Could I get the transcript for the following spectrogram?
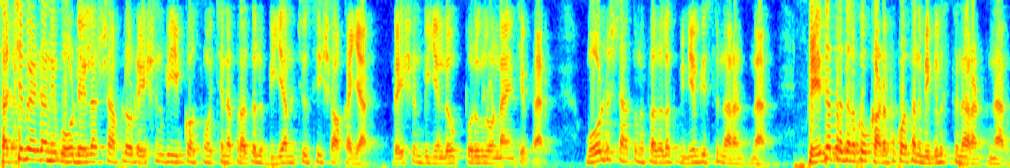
సత్యవేడలోని ఓ డీలర్ షాప్లో రేషన్ బియ్యం కోసం వచ్చిన ప్రజలు బియ్యాన్ని చూసి షాక్ అయ్యారు. రేషన్ బియ్యంలో పురుగులు ఉన్నాయని చెప్పారు. ఓల్డ్ స్టాక్ను ప్రజలకు వినియోగిస్తున్నారంటున్నారు. పేద ప్రజలకు కడుపు కోతను మిగులుస్తున్నారంటున్నారు.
